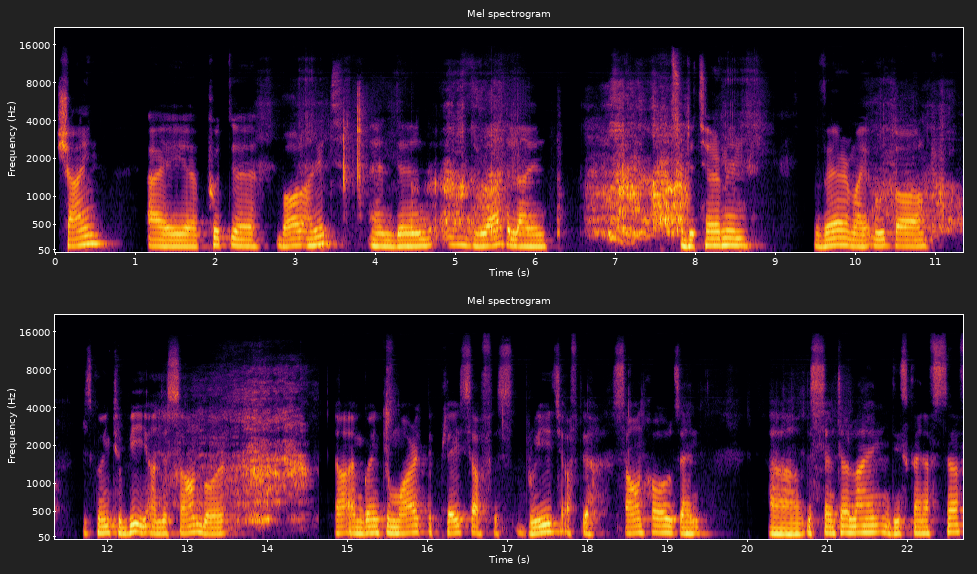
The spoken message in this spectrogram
shine, I uh, put the ball on it and then draw the line to determine where my oud bowl is going to be on the soundboard. Now I'm going to mark the place of the bridge of the sound holes and uh, the center line, this kind of stuff.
